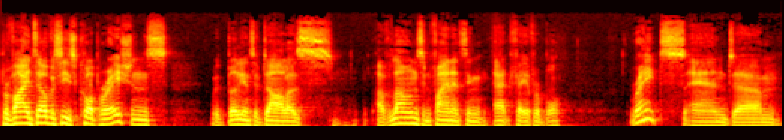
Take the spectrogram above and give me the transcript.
provides overseas corporations with billions of dollars of loans and financing at favorable rates. And um,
